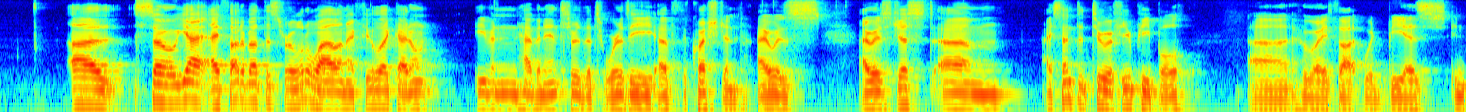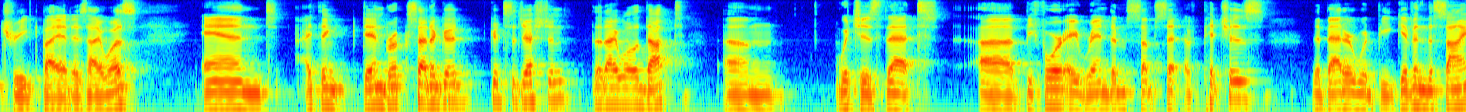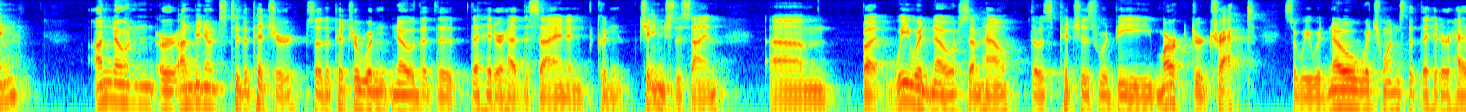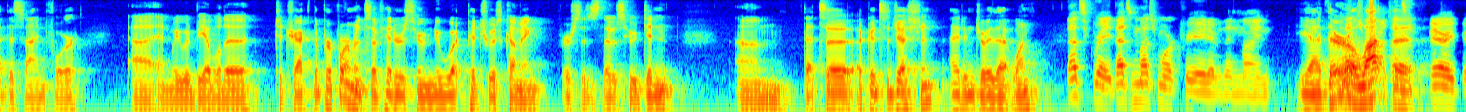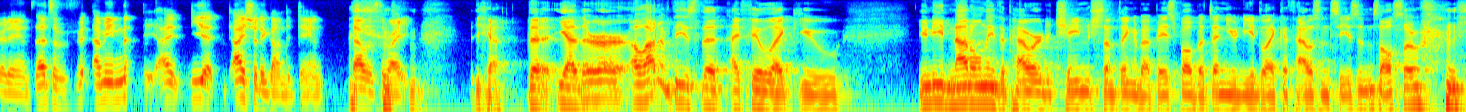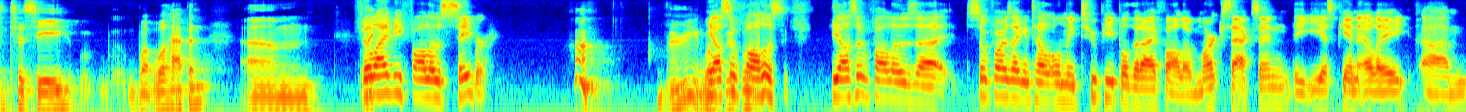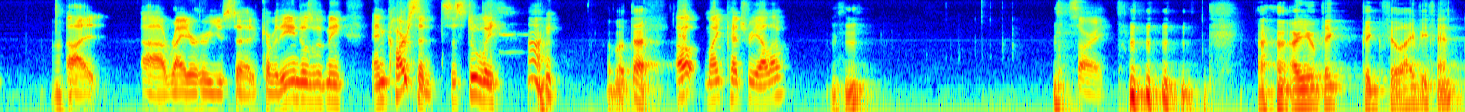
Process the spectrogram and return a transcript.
Uh, so yeah, I thought about this for a little while, and I feel like I don't even have an answer that's worthy of the question. I was, I was just, um, I sent it to a few people uh, who I thought would be as intrigued by it as I was, and I think Dan Brooks had a good, good suggestion that I will adopt, um, which is that uh, before a random subset of pitches, the batter would be given the sign unknown or unbeknownst to the pitcher, so the pitcher wouldn't know that the, the hitter had the sign and couldn't change the sign. Um, but we would know somehow those pitches would be marked or tracked, so we would know which ones that the hitter had the sign for, uh, and we would be able to to track the performance of hitters who knew what pitch was coming versus those who didn't. Um, that's a, a good suggestion. I'd enjoy that one. That's great. That's much more creative than mine. Yeah, there are a lot more. That's that a very good answer. That's a. I mean, I yeah, I should have gone to Dan. That was the right. yeah, the yeah, there are a lot of these that I feel like you you need not only the power to change something about baseball, but then you need like a thousand seasons also to see what will happen. Um, Phil Like- Ivey follows Saber. huh. All right. Well, he also we will- follows. He also follows. Uh, so far as I can tell, only two people that I follow: Mark Saxon, the ESPN LA um, Uh-huh. uh, uh, writer who used to cover the Angels with me, and Carson Cistulli. Huh. How about that? Oh, Mike Petriello. hmm Sorry, are you a big big Phil Ivey fan?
